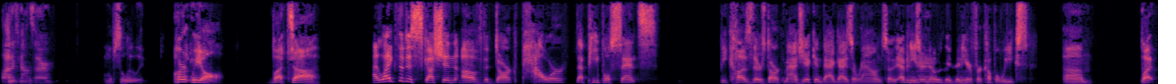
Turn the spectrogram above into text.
A lot of towns are. Absolutely. Aren't we all? But uh I like the discussion of the dark power that people sense because there's dark magic and bad guys around. So Ebenezer knows they've been here for a couple weeks. Um but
